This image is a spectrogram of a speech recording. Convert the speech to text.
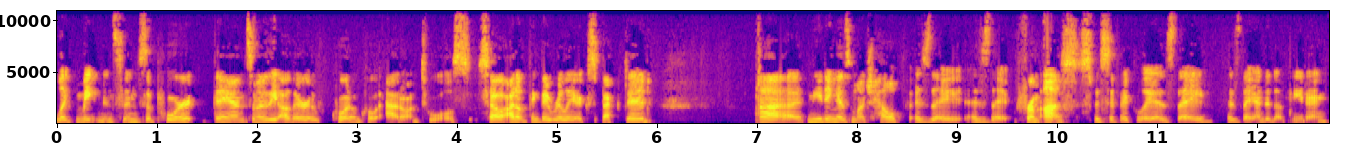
like maintenance and support than some of the other quote unquote add-on tools so i don't think they really expected uh, needing as much help as they as they from us specifically as they as they ended up needing.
